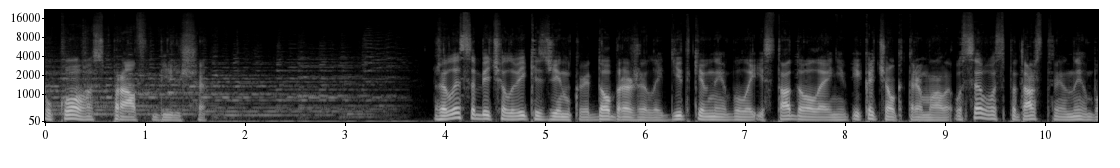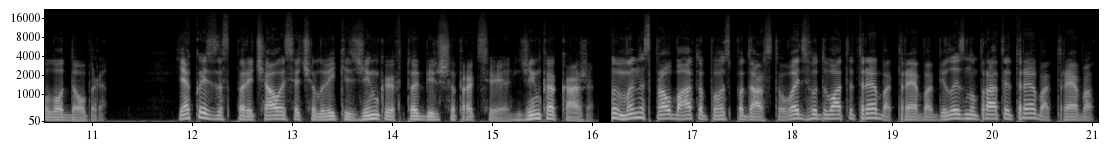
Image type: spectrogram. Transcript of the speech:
У кого справ більше. Жили собі чоловік із жінкою, добре жили, дітки в них були, і стадо оленів, і качок тримали. Усе в господарстві у них було добре. Якось засперечалися чоловік із жінкою, хто більше працює. Жінка каже: У мене справ багато по господарству. Овець годувати треба? Треба. Білизну прати треба? Треба.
